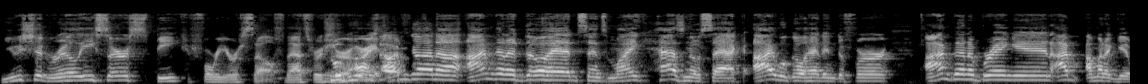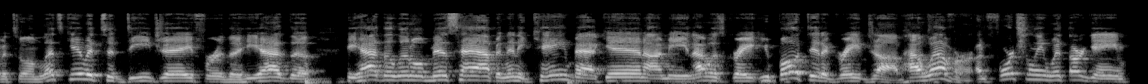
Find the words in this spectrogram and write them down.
You should really, sir, speak for yourself. That's for sure. All right. I'm gonna I'm gonna go ahead since Mike has no sack. I will go ahead and defer. I'm gonna bring in. I'm I'm gonna give it to him. Let's give it to DJ for the. He had the he had the little mishap and then he came back in. I mean, that was great. You both did a great job. However, unfortunately, with our game,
